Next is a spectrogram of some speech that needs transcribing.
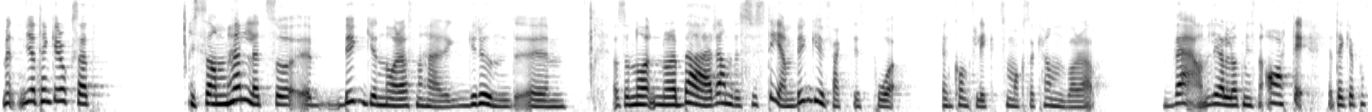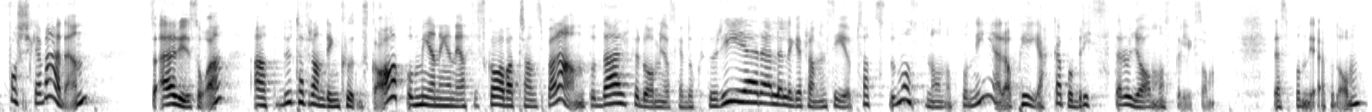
Men jag tänker också att i samhället så eh, bygger några sådana här grund... Eh, alltså några bärande system bygger ju faktiskt på en konflikt som också kan vara vänlig, eller åtminstone artig. Jag tänker på forskarvärlden, så är det ju så att du tar fram din kunskap och meningen är att det ska vara transparent. Och därför då om jag ska doktorera eller lägga fram en C-uppsats, då måste någon opponera och peka på brister och jag måste liksom respondera på dem.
